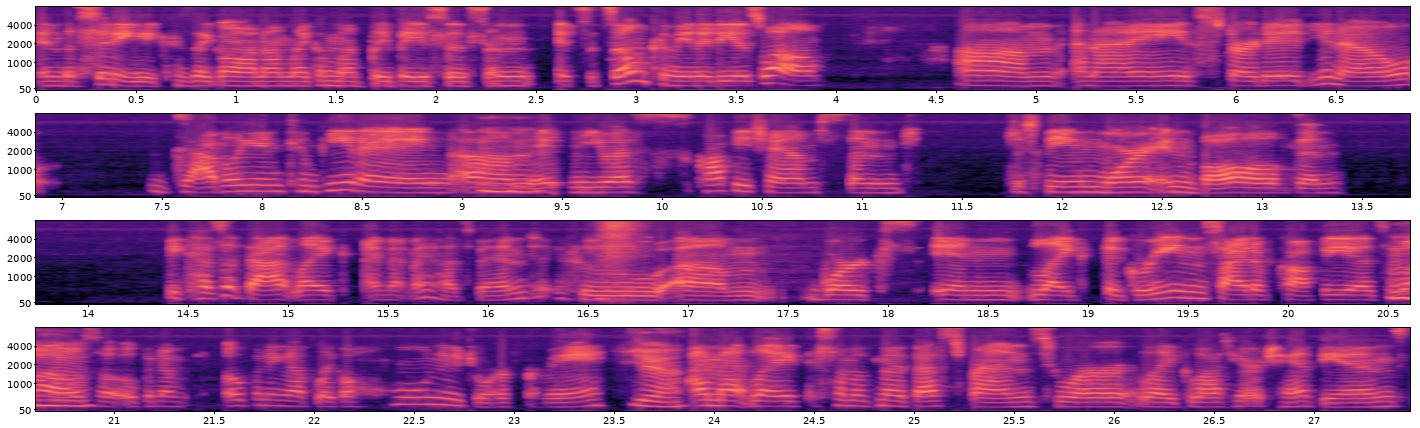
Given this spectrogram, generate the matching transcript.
in the city because they go on on like a monthly basis and it's its own community as well. Um, and I started, you know, dabbling in competing um, mm-hmm. in U.S. coffee champs and just being more involved and because of that, like I met my husband who um, works in like the green side of coffee as well. Mm-hmm. So open up, opening up like a whole new door for me. Yeah. I met like some of my best friends who are like latte art champions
